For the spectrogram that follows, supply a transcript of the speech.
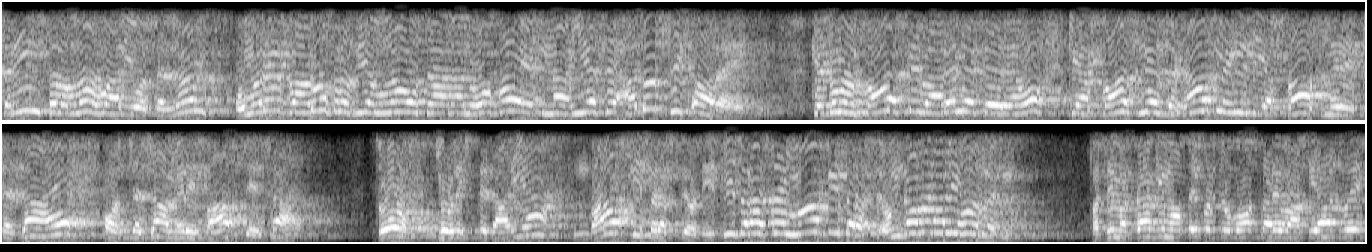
کریم صلی اللہ علیہ وسلم عمر فاروق رضی اللہ تعالیٰ کو ایک ناحیے سے ادب سکھا رہے تھے۔ کہ تم عباس کے بارے میں کہہ رہے ہو کہ عباس نے زکات نہیں دی، عباس میرے چچا ہے اور چچا میرے باپ جیسا ہے۔ تو جو رشتے داریاں باپ کی طرف سے ہوتی، اسی طرح سے ماں کی طرف سے، ان کا بڑا لحاظ رکھنا۔ فتح مکہ کے موقع پر جو بہت سارے واقعات ہوئے،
